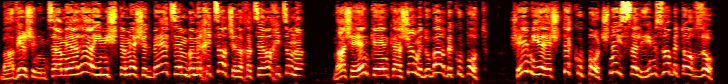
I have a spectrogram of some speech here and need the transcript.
באוויר שנמצא מעליה היא משתמשת בעצם במחיצות של החצר החיצונה. מה שאין כן כאשר מדובר בקופות. שאם יש שתי קופות, שני סלים, זו בתוך זו,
